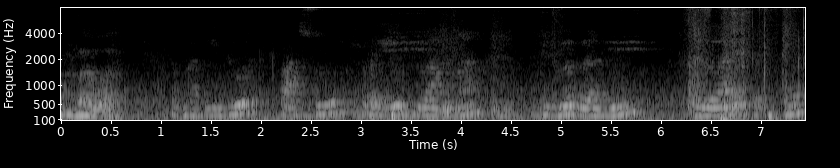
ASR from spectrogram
membawa tempat tidur, pasu, periuk, belanga, juga gandum, jelai, tepung,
